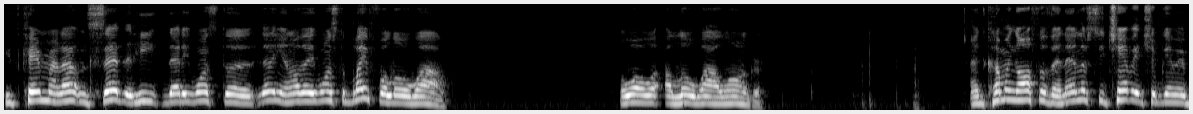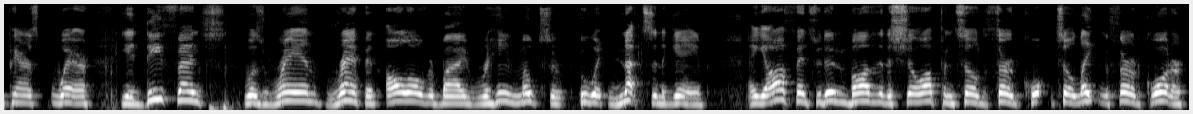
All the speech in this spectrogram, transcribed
he came right out and said that he that he wants to you know that he wants to play for a little while, little, a little while longer. And coming off of an NFC Championship game appearance where your defense was ran rampant all over by Raheem Mostert, who went nuts in the game, and your offense, who didn't bother to show up until the third, until late in the third quarter,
